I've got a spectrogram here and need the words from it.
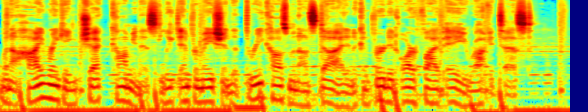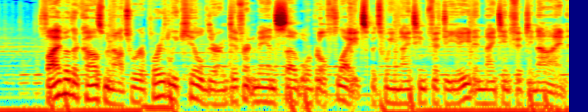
when a high ranking Czech communist leaked information that three cosmonauts died in a converted R 5A rocket test. Five other cosmonauts were reportedly killed during different manned suborbital flights between 1958 and 1959.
